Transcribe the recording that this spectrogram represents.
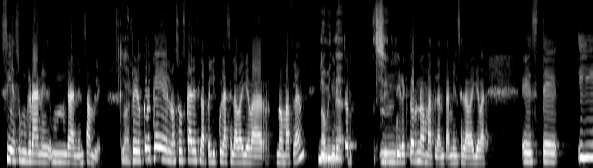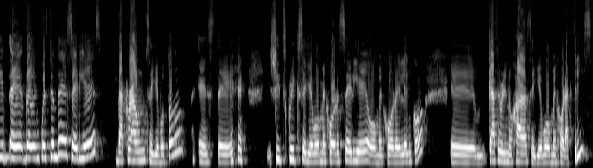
sí es un gran, un gran ensamble. Claro. Pero creo que en los Oscars la película se la va a llevar Nomadland. Y el director, sí. director Nomadland también se la va a llevar. Este, y eh, en cuestión de series, The Crown se llevó todo. Este, Schitt's Creek se llevó mejor serie o mejor elenco. Eh, Catherine O'Hara se llevó mejor actriz.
